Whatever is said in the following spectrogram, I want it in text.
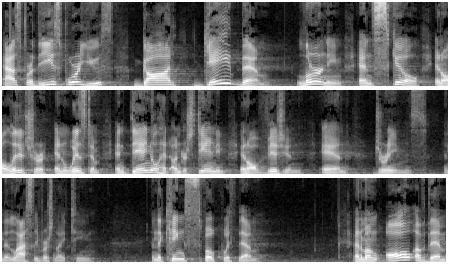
As for these four youths, God gave them learning and skill in all literature and wisdom, and Daniel had understanding in all vision and dreams. And then lastly, verse 19. And the king spoke with them. And among all of them,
